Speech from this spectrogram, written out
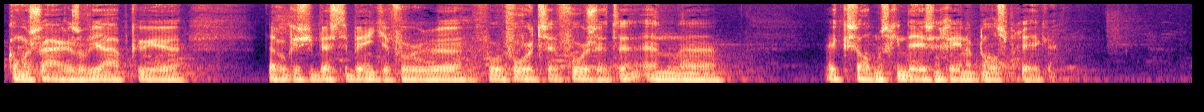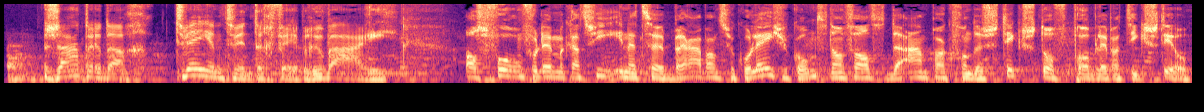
commissaris of Jaap, kun je daar ook eens je beste beentje voor, voor, voor voorzetten. En ik zal misschien deze en geen ook nog spreken. Zaterdag 22 februari. Als Forum voor Democratie in het eh, Brabantse college komt... dan valt de aanpak van de stikstofproblematiek stil.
